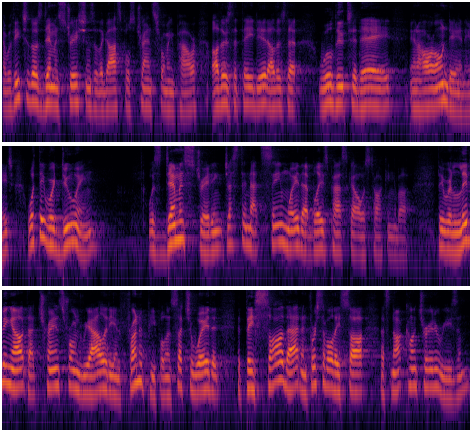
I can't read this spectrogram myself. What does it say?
And with each of those demonstrations of the gospel's transforming power, others that they did, others that we'll do today in our own day and age, what they were doing was demonstrating just in that same way that Blaise Pascal was talking about they were living out that transformed reality in front of people in such a way that, that they saw that. And first of all, they saw that's not contrary to reason.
